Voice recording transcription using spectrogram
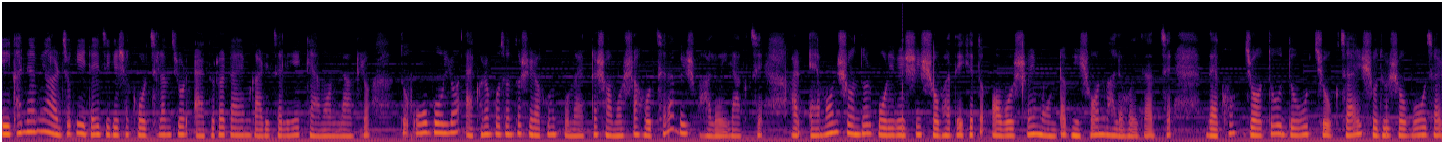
এখানে আমি আর্যকে এটাই জিজ্ঞাসা করছিলাম যে ওর এতটা টাইম গাড়ি চালিয়ে কেমন লাগল। তো ও বলল এখনও পর্যন্ত সেরকম কোনো একটা সমস্যা হচ্ছে না, বেশ ভালোই লাগছে। আর এমন সুন্দর পরিবেশের শোভা দেখে তো অবশ্যই মনটা ভীষণ ভালো হয়ে যাচ্ছে। দেখো, যত দূর চোখ যায় শুধু সবুজ আর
